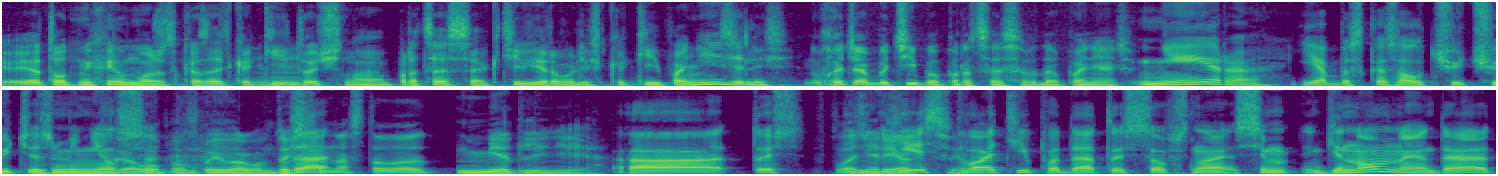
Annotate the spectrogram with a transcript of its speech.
Это вот Михаил может сказать, какие Мгм. точно процессы активировались, какие понизились. Ну, хотя бы типа процессов, да, понять. Нейро, я бы сказал, чуть-чуть изменился. Галопом по Европам. То есть Да. она стала медленнее. А, то есть В плане есть реакции. два типа, да, то есть, собственно, сим- геномная, да,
